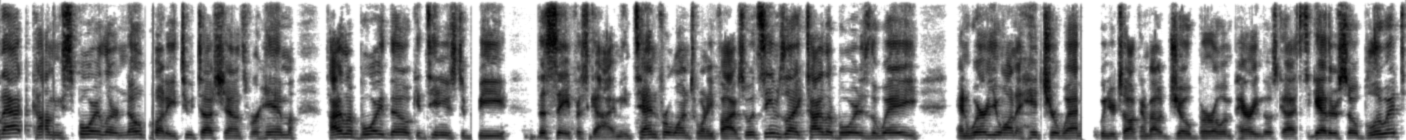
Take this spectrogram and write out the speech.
that coming? Spoiler, nobody. Two touchdowns for him. Tyler Boyd, though, continues to be the safest guy. I mean, 10 for 125. So it seems like Tyler Boyd is the way and where you want to hit your web when you're talking about Joe Burrow and pairing those guys together. So, Blewitt,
